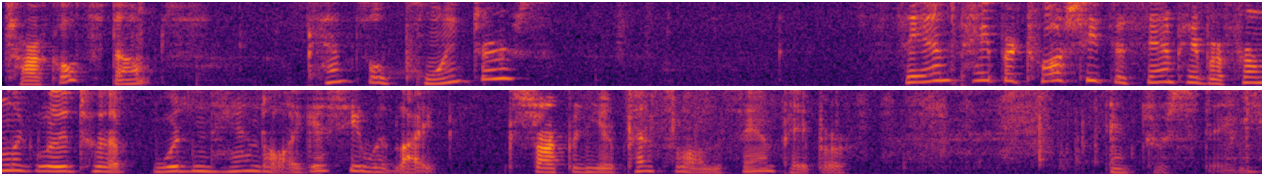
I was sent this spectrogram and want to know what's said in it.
Charcoal stumps pencil pointers. Sandpaper, 12 sheets of sandpaper firmly glued to a wooden handle. I guess you would like sharpen your pencil on the sandpaper. Interesting.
